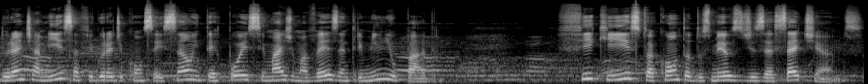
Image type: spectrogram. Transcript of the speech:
Durante a missa, a figura de Conceição interpôs-se mais de uma vez entre mim e o padre. Fique isto a conta dos meus 17 anos.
